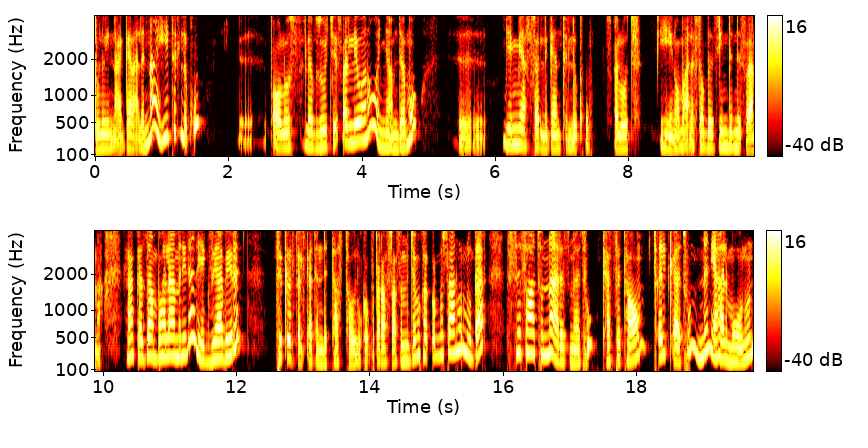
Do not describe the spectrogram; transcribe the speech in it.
ብሎ ይናገራል እና ይሄ ትልቁ ጳውሎስ ለብዙዎች የጸለየው ነው። እኛም ደግሞ የሚያስፈልገን ትልቁ ጸሎት ይሄ ነው ማለት ነው። በዚህ እንድንጸና ከዛም በኋላ ምን ይላል? የእግዚአብሔርን ፍቅር ጥልቀት እንድታስተውሉ ከቁጥር 18 ጀምሮ ከቅዱሳን ሁሉ ጋር ስፋቱና ርዝመቱ ከፍታውም ጥልቀቱ ምን ያህል መሆኑን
